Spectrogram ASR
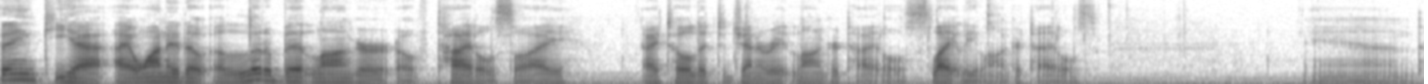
think yeah I wanted a, a little bit longer of titles so I I told it to generate longer titles slightly longer titles and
